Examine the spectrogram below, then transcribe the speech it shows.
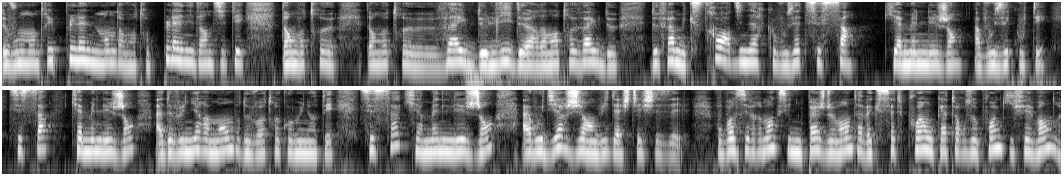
de vous montrer pleinement dans votre pleine identité, dans votre, dans votre vibe de leader, dans votre vibe de, de femme extraordinaire que vous êtes, c'est ça qui amène les gens à vous écouter. C'est ça qui amène les gens à devenir un membre de votre communauté. C'est ça qui amène les gens à vous dire j'ai envie d'acheter chez elle. Vous pensez vraiment que c'est une page de vente avec 7 points ou 14 points qui fait vendre?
